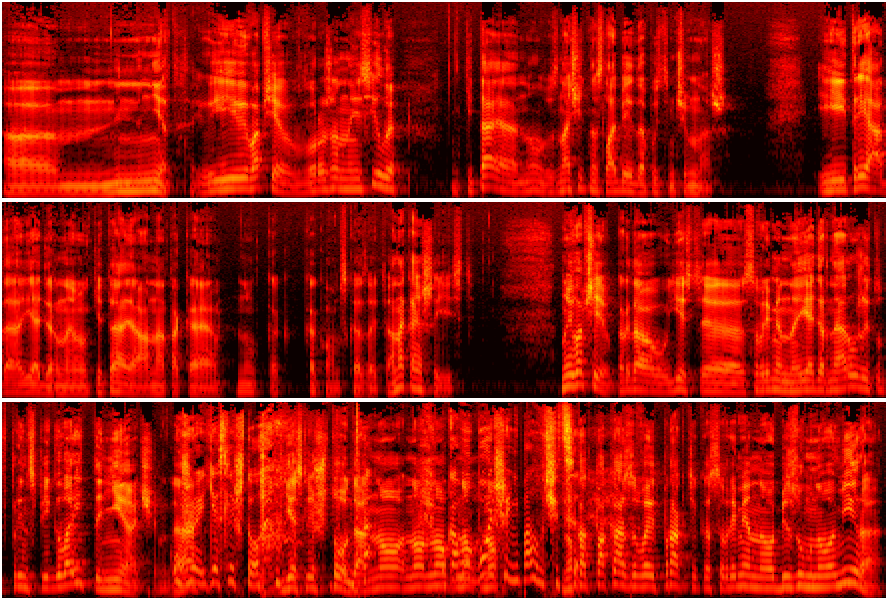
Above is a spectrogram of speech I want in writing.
э, нет. И вообще вооруженные силы Китая ну, значительно слабее, допустим, чем наши. И триада ядерная у Китая, она такая, ну, как, как вам сказать, она, конечно, есть. Ну и вообще, когда есть э, современное ядерное оружие, тут, в принципе, и говорить-то не о чем. Да? Уже, если что. Если что, да. Но, но, но, У кого но, больше но, не получится. Но, как показывает практика современного безумного мира,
